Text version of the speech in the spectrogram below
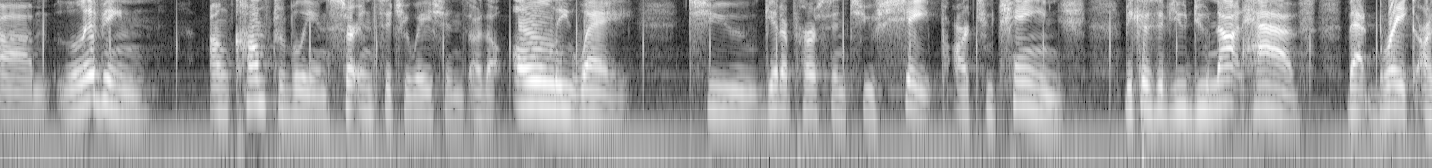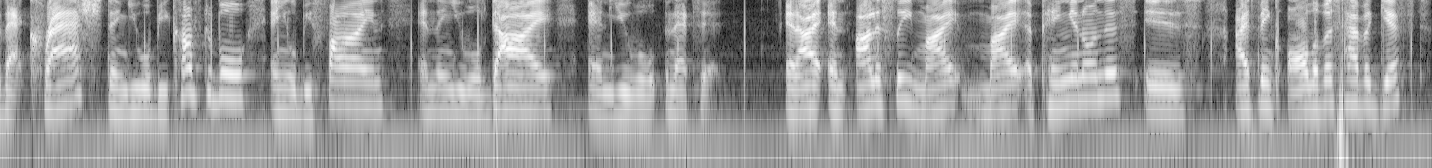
um, living uncomfortably in certain situations are the only way to get a person to shape or to change. Because if you do not have that break or that crash, then you will be comfortable and you'll be fine, and then you will die and you will, and that's it. And I, and honestly, my my opinion on this is, I think all of us have a gift.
